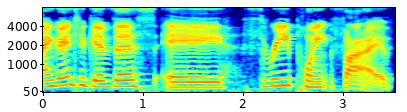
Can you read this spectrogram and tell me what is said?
I'm going to give this a 3.5.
